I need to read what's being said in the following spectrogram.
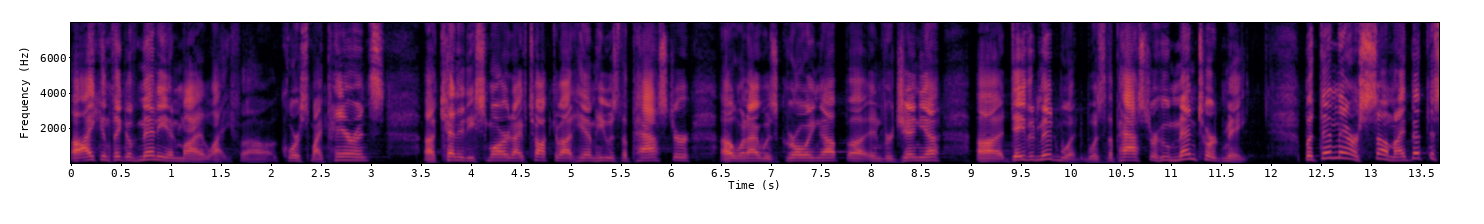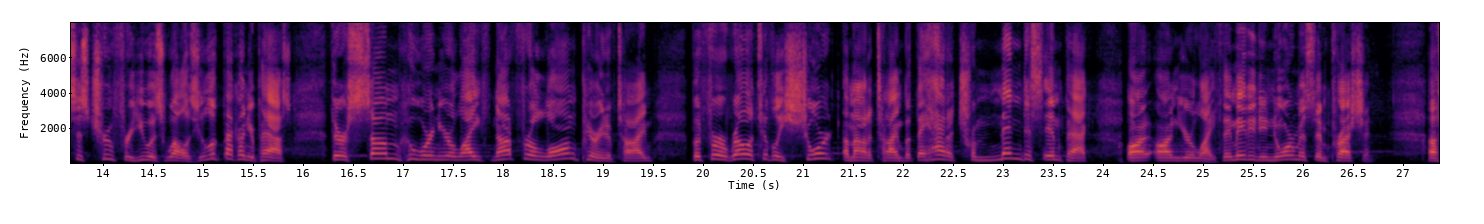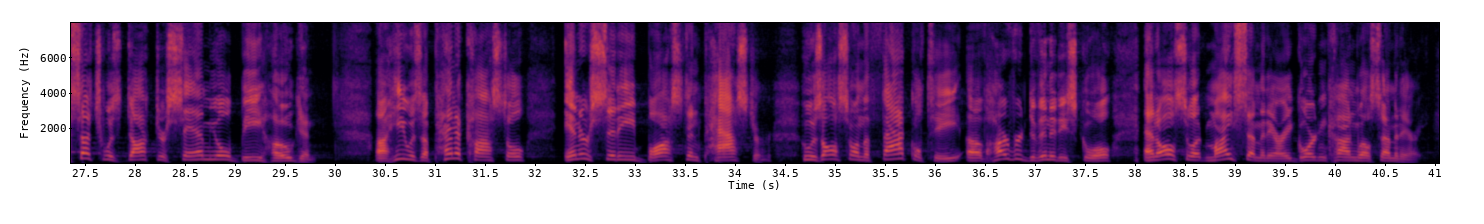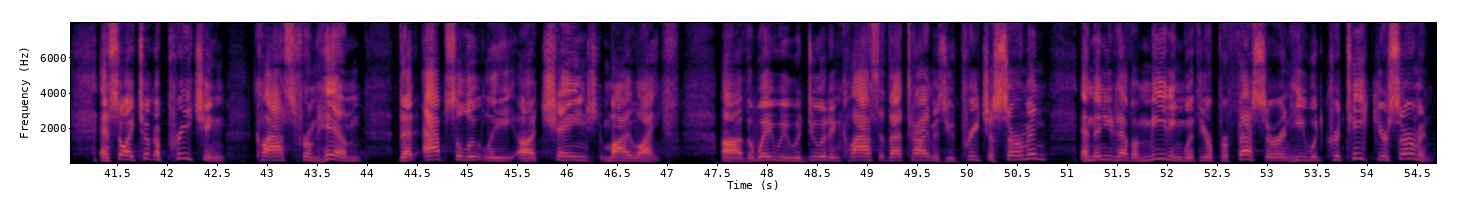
Uh, I can think of many in my life. Uh, of course, my parents. Uh, Kennedy Smart, I've talked about him. He was the pastor uh, when I was growing up uh, in Virginia. Uh, David Midwood was the pastor who mentored me. But then there are some, and I bet this is true for you as well. As you look back on your past, there are some who were in your life not for a long period of time, but for a relatively short amount of time, but they had a tremendous impact on, on your life. They made an enormous impression. Uh, such was Dr. Samuel B. Hogan. Uh, he was a Pentecostal inner city Boston pastor who was also on the faculty of Harvard Divinity School and also at my seminary, Gordon Conwell Seminary. And so I took a preaching class from him that absolutely uh, changed my life. Uh, the way we would do it in class at that time is you'd preach a sermon, and then you'd have a meeting with your professor, and he would critique your sermon.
